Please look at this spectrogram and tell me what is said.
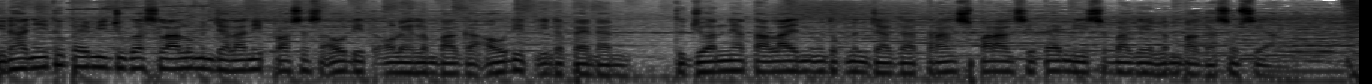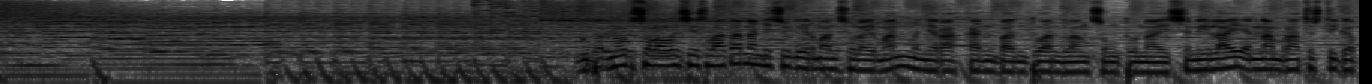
Tidak hanya itu, PMI juga selalu menjalani proses audit oleh lembaga audit independen. Tujuannya tak lain untuk menjaga transparansi PMI sebagai lembaga sosial. Gubernur Sulawesi Selatan Andi Sudirman Sulaiman menyerahkan bantuan langsung tunai senilai 634,2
